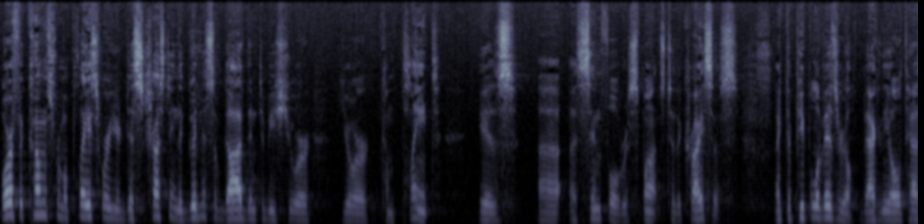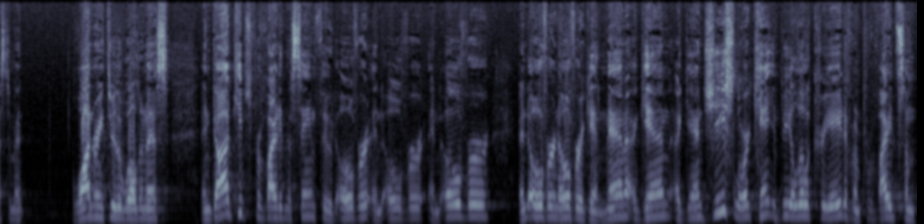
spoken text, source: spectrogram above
or if it comes from a place where you're distrusting the goodness of God, then to be sure, your complaint is uh, a sinful response to the crisis. Like the people of Israel back in the Old Testament, wandering through the wilderness, and God keeps providing the same food over and over and over and over and over again. Manna again, again. Geez, Lord, can't you be a little creative and provide some,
